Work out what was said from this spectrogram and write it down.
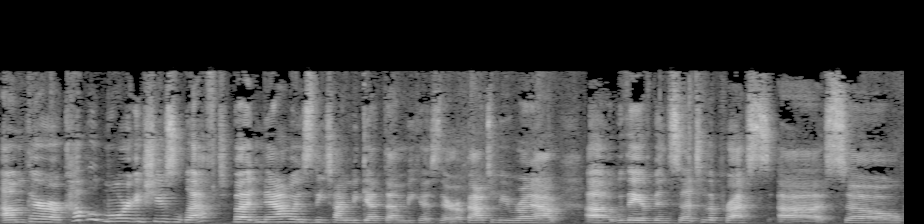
Um, there are a couple more issues left, but now is the time to get them because they're about to be run out. Uh, they have been sent to the press, uh, so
